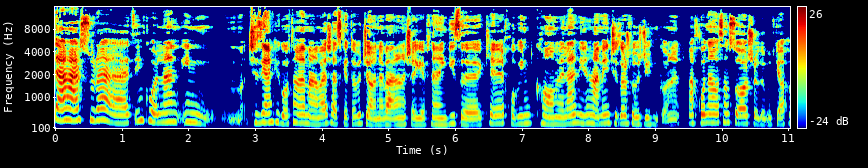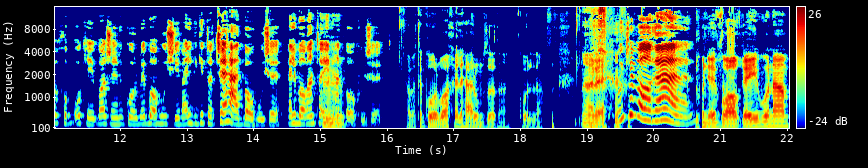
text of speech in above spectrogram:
در هر صورت این کلا این چیزی هم که گفتم منبعش از کتاب جانوران شگفت انگیزه که خب این کاملا این همه این چیزا رو توجیه می‌کنه. من خودم اصلا سوال شده بود که آخه خب OK باشه این گربه باهوشیه ولی دیگه تا چه حد باهوشه؟ ولی واقعا تا این حد باهوشه. البته گربه خیلی حروم‌زادن کلا. آره. اون که واقعا. دنیای واقعی بونم.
